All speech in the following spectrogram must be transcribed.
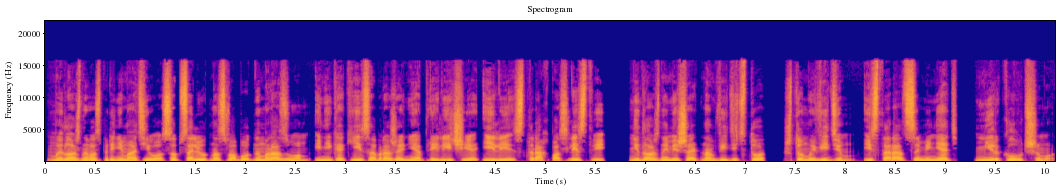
Мы должны воспринимать его с абсолютно свободным разумом, и никакие соображения приличия или страх последствий не должны мешать нам видеть то, что мы видим, и стараться менять мир к лучшему.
